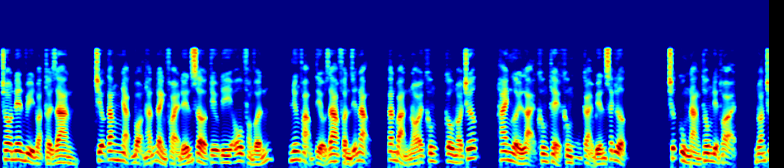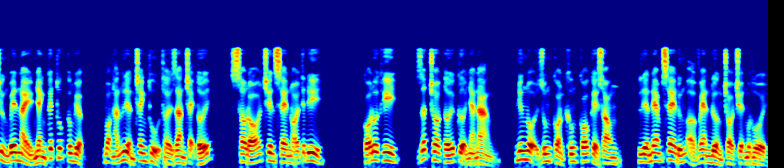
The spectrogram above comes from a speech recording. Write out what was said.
Cho nên vì đoạt thời gian, triệu tăng nhạc bọn hắn đành phải đến sở tiệu đi ô phỏng vấn, nhưng phạm tiểu gia phần diễn nặng, căn bản nói không, câu nói trước, hai người lại không thể không cải biến sách lược trước cùng nàng thông điện thoại, đoán chừng bên này nhanh kết thúc công việc, bọn hắn liền tranh thủ thời gian chạy tới, sau đó trên xe nói tiếp đi. Có đôi khi, rất cho tới cửa nhà nàng, nhưng nội dung còn không có kể xong, liền đem xe đứng ở ven đường trò chuyện một hồi,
